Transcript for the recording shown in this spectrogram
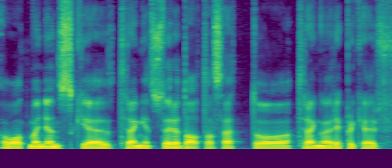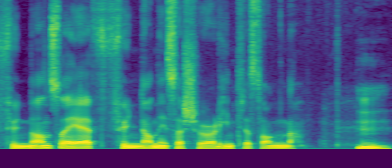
og at man ønsker, trenger et større datasett og trenger å replikere funnene, så er funnene i seg sjøl interessante. Mm.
